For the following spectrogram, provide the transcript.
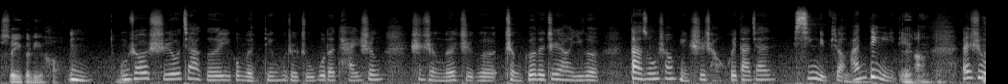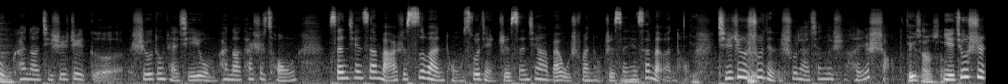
是一个利好。嗯。我们说石油价格的一个稳定或者逐步的抬升，是整个整个整个的这样一个大宗商品市场会大家心里比较安定一点啊。但是我们看到，其实这个石油冻产协议，我们看到它是从三千三百二十四万桶缩减至三千二百五十万桶至三千三百万桶。其实这个缩减的数量相对是很少的，非常少，也就是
